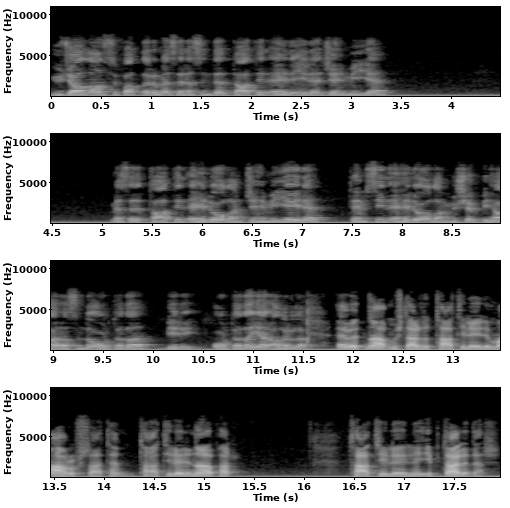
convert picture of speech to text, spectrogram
Yüce Allah'ın sıfatları meselesinde tatil ehli ile cehmiye mesela tatil ehli olan cehmiye ile temsil ehli olan müşebbihe arasında ortada bir ortada yer alırlar. Evet ne yapmışlardı tatil ehli? Mahruf zaten. Tatil ehli ne yapar? Tatil ehli iptal eder.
